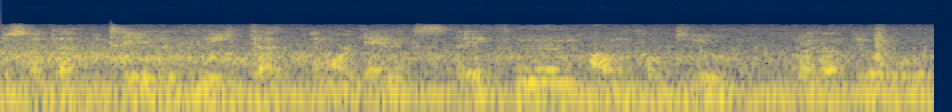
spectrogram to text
Just like that potato and meat, that, an organic steak, Mhm. I only cook two, but I got the award.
